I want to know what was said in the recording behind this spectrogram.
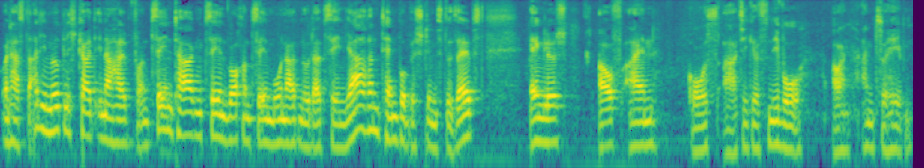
und hast da die Möglichkeit innerhalb von 10 Tagen, 10 Wochen, 10 Monaten oder 10 Jahren, Tempo bestimmst du selbst, Englisch auf ein großartiges Niveau anzuheben.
